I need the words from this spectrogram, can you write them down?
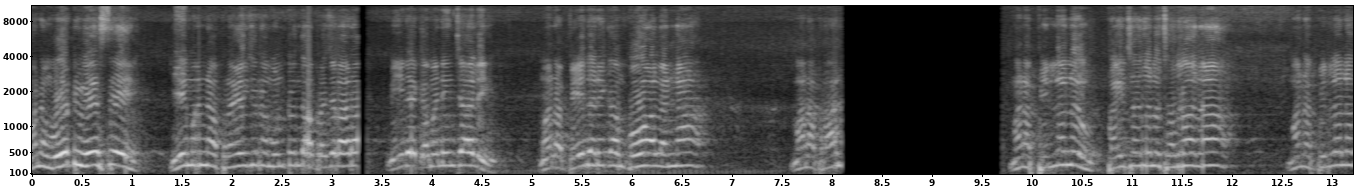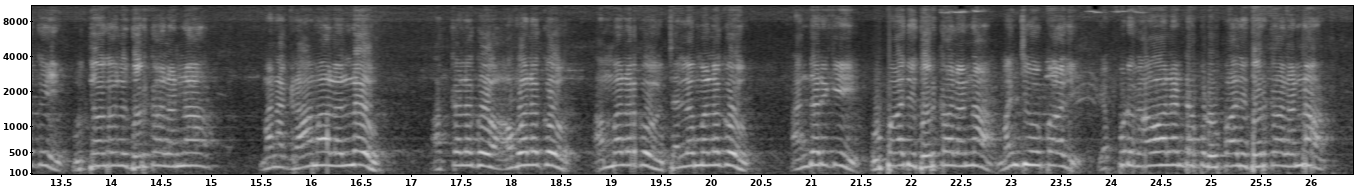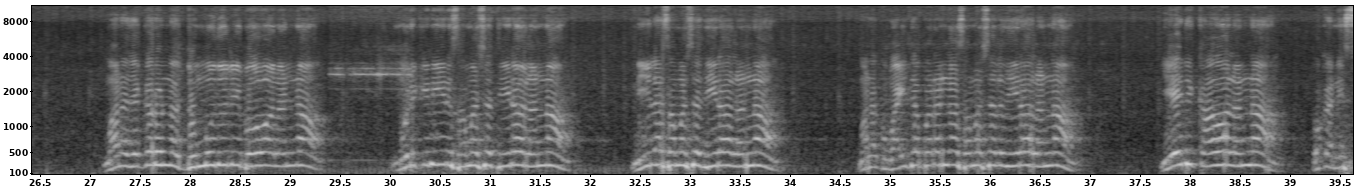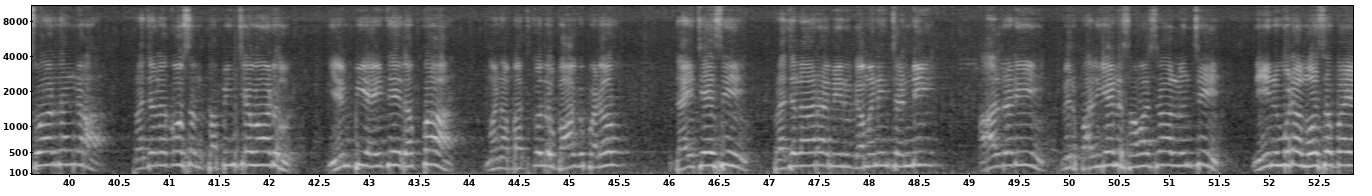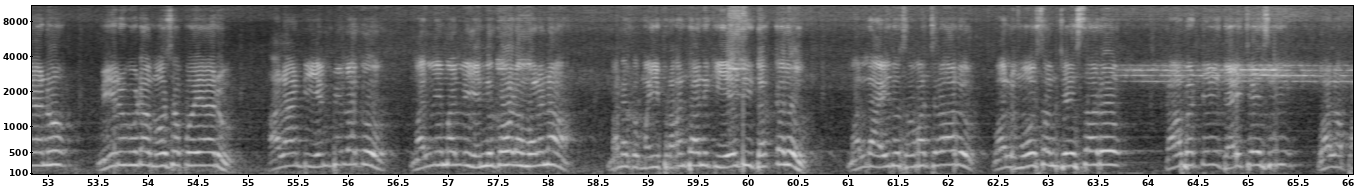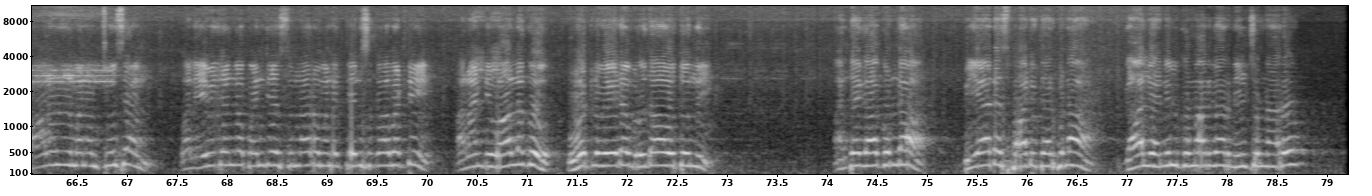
మనం ఓటు వేస్తే ఏమన్నా ప్రయోజనం ఉంటుందా ప్రజలారా? మీరే గమనించాలి. మన పేదరికం పోవాలన్నా మన ప్రాంత మన పిల్లలు పై చదువులు చదవాలా? మన పిల్లలకి ఉద్యోగాలు దొరకాలన్నా మన గ్రామాలలో అక్కలకు అవ్వలకు అమ్మలకు చెల్లమ్మలకు అందరికీ ఉపాధి దొరకాలన్నా మంచి ఉపాధి. ఎప్పుడు కావాలంటే అప్పుడు ఉపాధి దొరకాలన్నా మన దగ్గరున్న దుమ్ముదులి పోవాలన్నా మురికి నీరు సమస్య తీరాలన్నా నీళ్ళ సమస్య తీరాలన్నా మనకు వైద్యపరంగా సమస్యలు తీరాలన్నా ఏది కావాలన్నా ఒక నిస్వార్థంగా ప్రజల కోసం తప్పించేవాడు ఎంపీ అయితే తప్ప మన బతుకులు బాగుపడవు. దయచేసి ప్రజలారా మీరు గమనించండి. ఆల్రెడీ మీరు పదిహేను సంవత్సరాల నుంచి నేను కూడా మోసపోయాను మీరు కూడా మోసపోయారు. అలాంటి ఎంపీలకు మళ్ళీ మళ్ళీ ఎన్నుకోవడం వలన మనకు ఈ ప్రాంతానికి ఏది దక్కదు. మళ్ళీ ఐదు సంవత్సరాలు వాళ్ళు మోసం చేస్తారు. కాబట్టి దయచేసి వాళ్ళ పాలనను మనం చూసాం వాళ్ళు ఏ విధంగా పనిచేస్తున్నారో మనకు తెలుసు కాబట్టి అలాంటి వాళ్ళకు ఓట్లు వేయడం వృధా అవుతుంది. అంతేకాకుండా బీఆర్ఎస్ పార్టీ తరఫున గాలి అనిల్ కుమార్ గారు నిల్చున్నారు.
